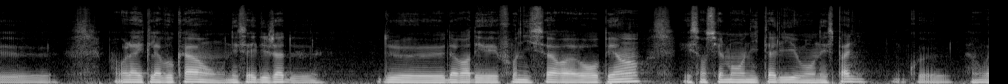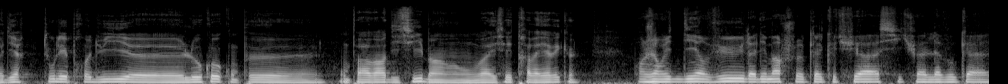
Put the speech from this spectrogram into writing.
ben voilà avec l'avocat on essaye déjà de de- d'avoir des fournisseurs euh, européens essentiellement en Italie ou en Espagne donc euh, on va dire que tous les produits euh, locaux qu'on peut on peut avoir d'ici ben on va essayer de travailler avec eux Bon, j'ai envie de dire, vu la démarche locale que tu as, si tu as l'avocat,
